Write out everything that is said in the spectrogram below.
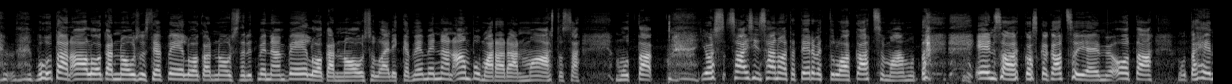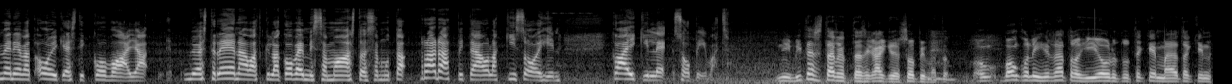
puhutaan A-luokan noususta ja B-luokan noususta, nyt mennään B-luokan nousulla, eli me mennään ampumaradan maastossa, mutta jos saisin sanoa, että tervetuloa katsomaan, mutta en saa, koska katsojia emme ota, mutta he menevät oikeasti kovaa ja myös treenaavat kyllä kovemmissa maastoissa, mutta radat pitää olla kisoihin kaikille sopivat. Niin, mitä se tarkoittaa se kaikille sopivat? Onko niihin ratoihin jouduttu tekemään jotakin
